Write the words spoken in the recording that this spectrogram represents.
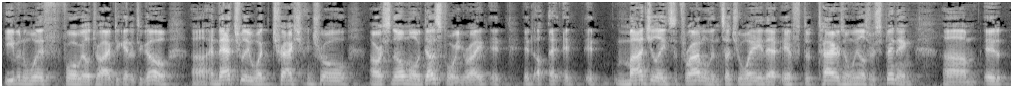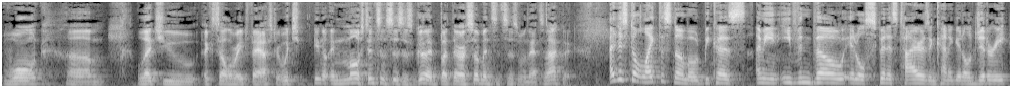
even with four wheel drive, to get it to go. Uh, and that's really what traction control or snow mode does for you, right? It, it it it modulates the throttle in such a way that if the tires and wheels are spinning, um, it won't um, let you accelerate faster, which you know in most instances is good, but there are some instances when that's not good. I just don't like the snow mode because I mean, even though it'll spin its tires and kind of get all jittery,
